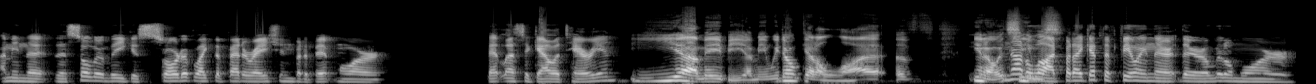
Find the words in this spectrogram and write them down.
I mean, the the Solar League is sort of like the Federation, but a bit more, bit less egalitarian. Yeah, maybe. I mean, we don't get a lot of, you know, it Not a lot, but I get the feeling they're they're a little more.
